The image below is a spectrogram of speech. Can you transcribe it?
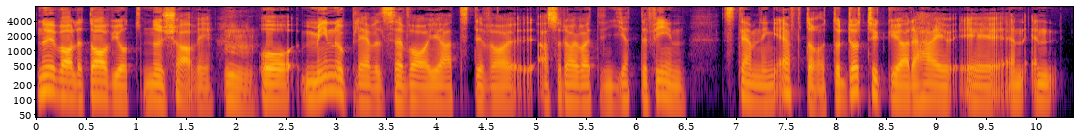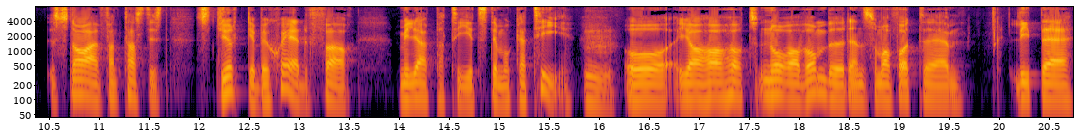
nu är valet avgjort, nu kör vi. Mm. Och min upplevelse var ju att det, var, alltså det har varit en jättefin stämning efteråt och då tycker jag det här är en, en snarare fantastiskt styrkebesked för Miljöpartiets demokrati. Mm. Och jag har hört några av ombuden som har fått eh, lite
